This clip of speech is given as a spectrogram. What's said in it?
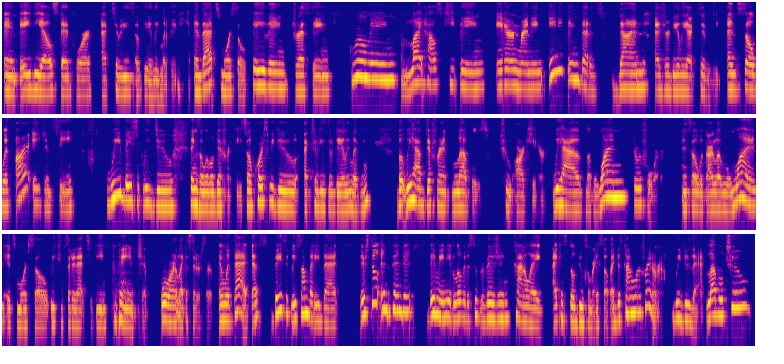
and ADL stand for activities of daily living. And that's more so bathing, dressing, grooming, light housekeeping, errand running, anything that is done as your daily activity. And so with our agency, we basically do things a little differently. So, of course, we do activities of daily living, but we have different levels to our care. We have level one through four. And so, with our level one, it's more so we consider that to be companionship or like a sitter serve. And with that, that's basically somebody that they're still independent. They may need a little bit of supervision, kind of like I can still do for myself. I just kind of want a friend around. We do that. Level two,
